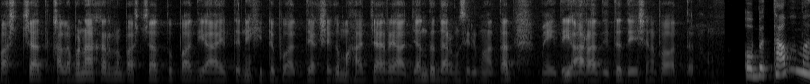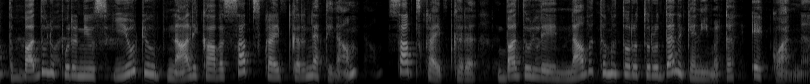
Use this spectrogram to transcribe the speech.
පශ්චාත් කළමනාකරණ පශ්චාත් උපාධි ආයතනයේ හිටපු අධ්‍යක්ෂක මහාචාර්ය අජන්ත ධර්මසිරි මහතාත් මේදී ආරාධිත දේශන පවත්වනවා. ඔබ තවමත් බදුලුපුර නිවස් YouTube නාලිකාව සබස්ක්‍රයිබ් කර නැතිනම් සබස්ක්‍රයිබ් කර බදුල්ලේ නවතම තොරතුරු දැන ගැනීමට එක්වන්න.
